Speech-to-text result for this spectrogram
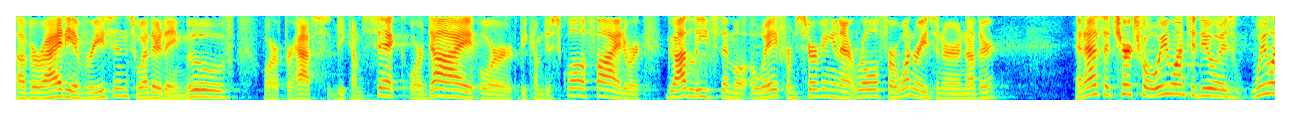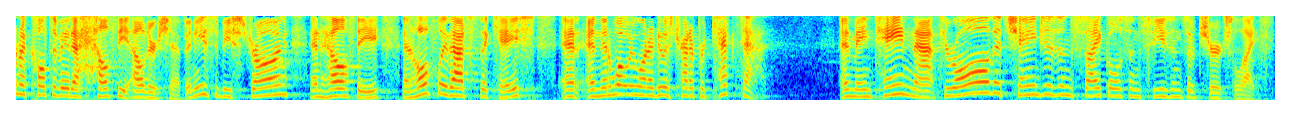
a variety of reasons, whether they move or perhaps become sick or die or become disqualified, or God leads them away from serving in that role for one reason or another. And as a church, what we want to do is we want to cultivate a healthy eldership. It needs to be strong and healthy, and hopefully that's the case. And, and then what we want to do is try to protect that and maintain that through all the changes and cycles and seasons of church life.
